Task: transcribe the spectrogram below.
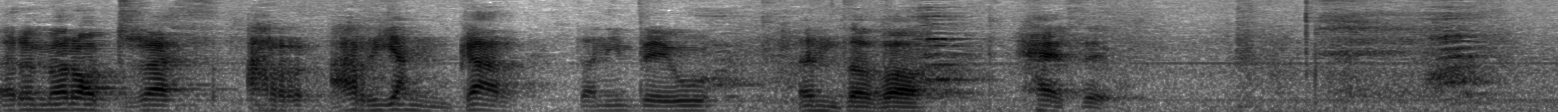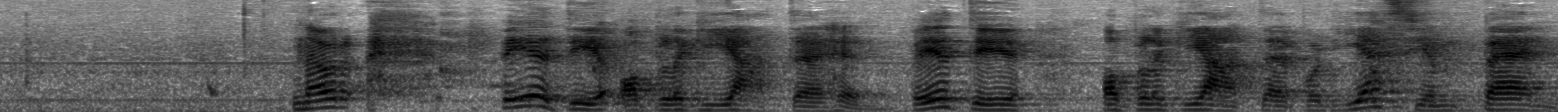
yr ymerodraeth ar, ariangar da ni'n byw ynddo fo heddiw. Nawr, be ydy oblygiadau hyn? Be ydy oblygiadau bod Iesu yn ben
